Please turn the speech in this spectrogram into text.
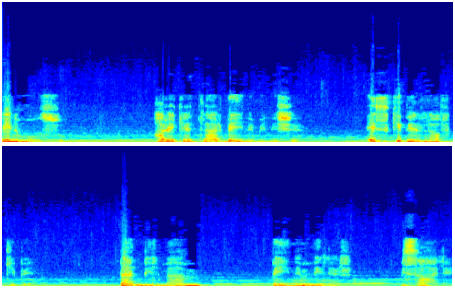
benim olsun. Hareketler beynimin işi. Eski bir laf gibi. Ben bilmem, beynim bilir. Misali.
